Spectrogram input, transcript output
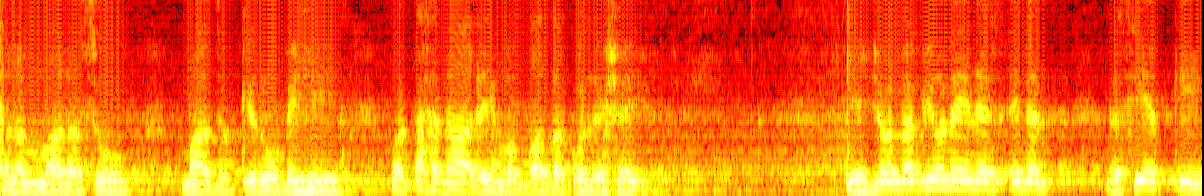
فلم مانسو ما ذکروا بھی فتحنا علیہم ابواب کل شیء کہ جو نبیوں نے انہیں انہیں نصیحت کی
